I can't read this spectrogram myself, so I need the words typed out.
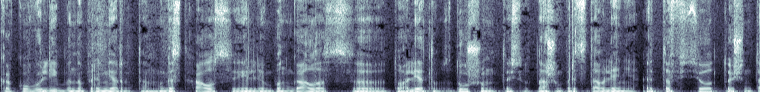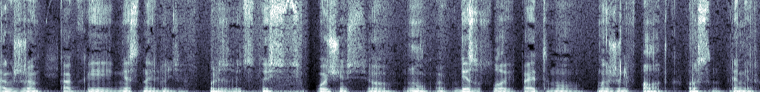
какого-либо, например, там, гестхауса или бунгало с э, туалетом, с душем, то есть вот в нашем представлении. Это все точно так же как и местные люди пользуются. То есть очень все, ну, без условий. Поэтому мы жили в палатках, просто, например.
